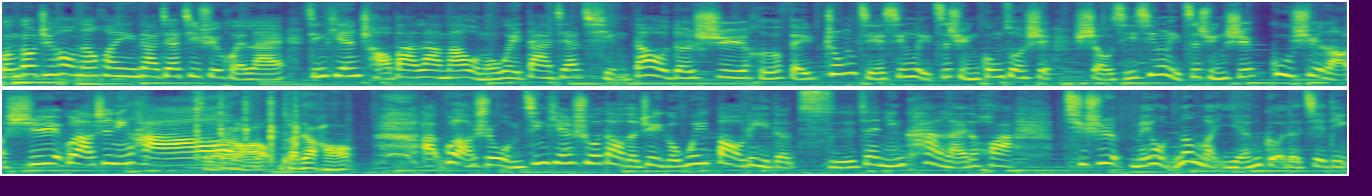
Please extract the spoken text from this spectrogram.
广告之后呢，欢迎大家继续回来。今天潮爸辣妈，我们为大家请到的是合肥终结心理咨询工作室首席心理咨询师顾旭老师。顾老师您好，大家好，大家好。啊，顾老师，我们今天说到的这个微暴力的词，在您看来的话，其实没有那么严格的界定，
